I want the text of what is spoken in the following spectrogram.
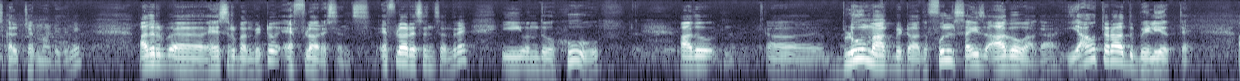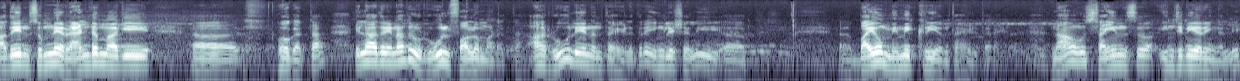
ಸ್ಕಲ್ಪ್ಚರ್ ಮಾಡಿದ್ದೀನಿ. ಅದ್ರ ಹೆಸರು ಬಂದುಬಿಟ್ಟು ಎಫ್ಲೋರೆಸೆನ್ಸ್ ಎಫ್ಲೋರೆಸೆನ್ಸ್ ಅಂದರೆ ಈ ಒಂದು ಹೂ, ಅದು ಬ್ಲೂಮ್ ಆಗಿಬಿಟ್ಟು ಅದು ಫುಲ್ ಸೈಜ್ ಆಗೋವಾಗ ಯಾವ ಥರ ಅದು ಬೆಳೆಯುತ್ತೆ? ಅದೇನು ಸುಮ್ಮನೆ ರ್ಯಾಂಡಮ್ ಆಗಿ ಹೋಗತ್ತಾ? ಇಲ್ಲಾದರೆ ಏನಾದರೂ ರೂಲ್ ಫಾಲೋ ಮಾಡುತ್ತಾ? ಆ ರೂಲ್ ಏನಂತ ಹೇಳಿದರೆ ಇಂಗ್ಲೀಷಲ್ಲಿ ಬಯೋಮಿಮಿಕ್ರಿ ಅಂತ ಹೇಳ್ತಾರೆ. ನಾವು ಸೈನ್ಸು ಇಂಜಿನಿಯರಿಂಗಲ್ಲಿ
